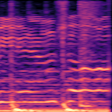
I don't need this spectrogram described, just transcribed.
feeling so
